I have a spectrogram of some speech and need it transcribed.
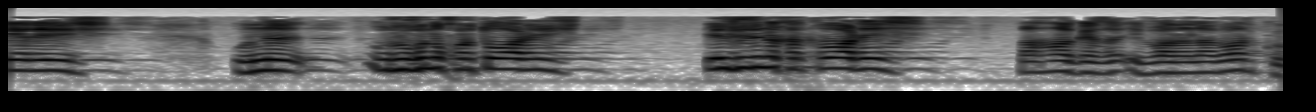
berish uni urug'ini quritib yuborish ildizini qirqib yuborish va hokazo iboralar borku.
